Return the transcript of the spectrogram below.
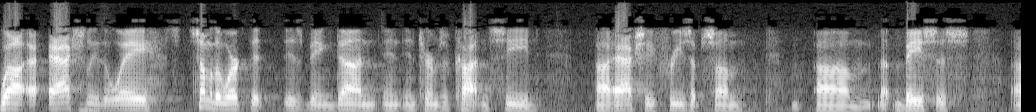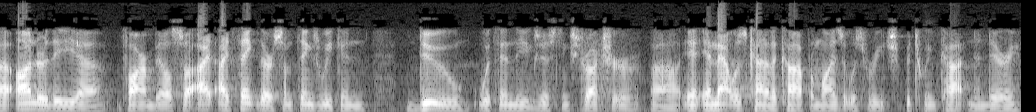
Well, actually, the way some of the work that is being done in, in terms of cotton seed uh, actually frees up some um, basis uh, under the uh, farm bill. So I, I think there are some things we can do within the existing structure, uh, and, and that was kind of the compromise that was reached between cotton and dairy.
